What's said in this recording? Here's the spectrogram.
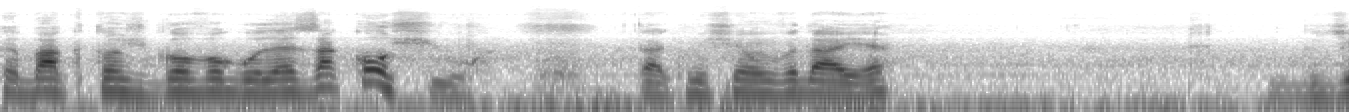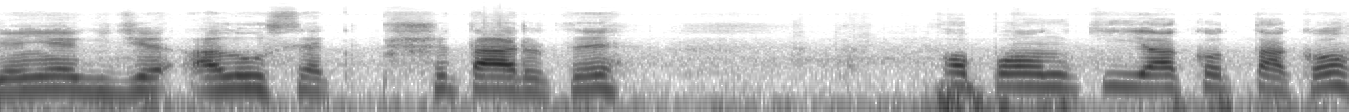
Chyba ktoś go w ogóle zakosił. Tak mi się wydaje. Gdzie nie gdzie alusek przytarty. Oponki jako tako.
